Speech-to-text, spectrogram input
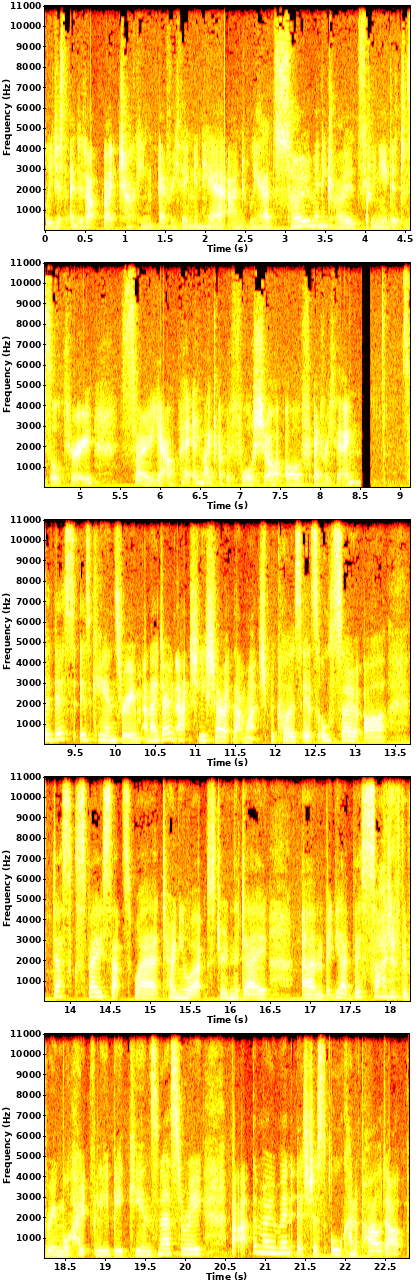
we just ended up like chucking everything in here and we had so many clothes we needed to sort through. So yeah, I'll put in like a before shot of everything. So this is Cian's room and I don't actually show it that much because it's also our desk space. That's where Tony works during the day. Um, but yeah, this side of the room will hopefully be Cian's nursery. But at the moment, it's just all kind of piled up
